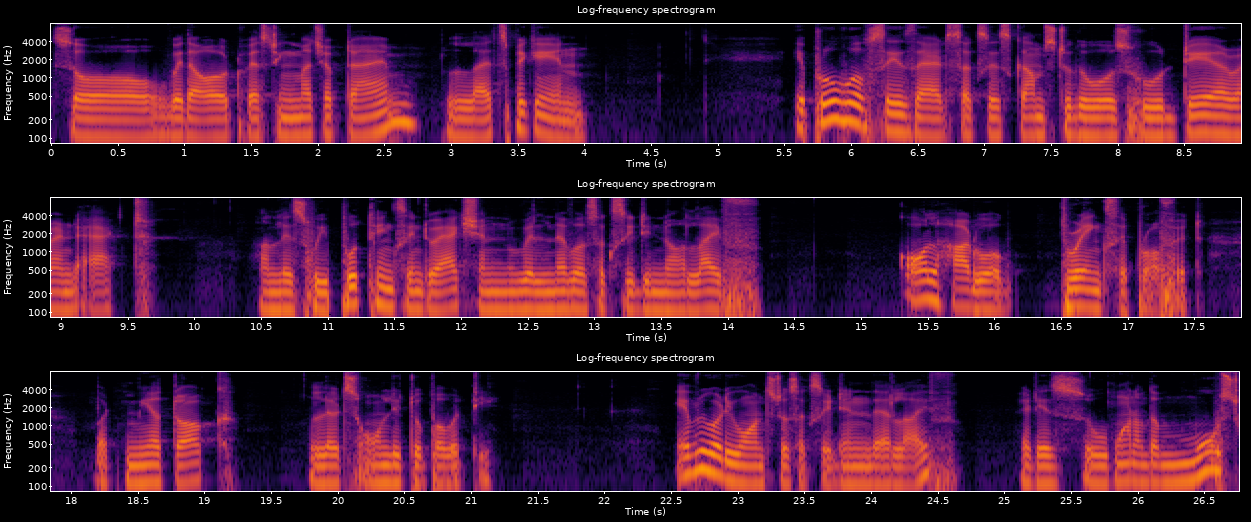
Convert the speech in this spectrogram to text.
So, without wasting much of time, let's begin. A proverb says that success comes to those who dare and act. Unless we put things into action, we'll never succeed in our life. All hard work brings a profit, but mere talk leads only to poverty everybody wants to succeed in their life. It is one of the most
